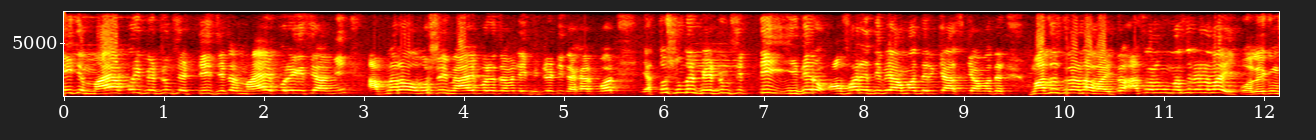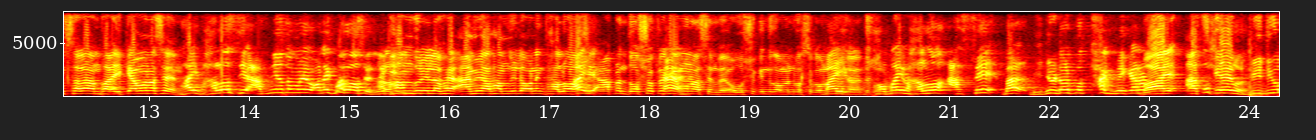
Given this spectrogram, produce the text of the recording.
এই যে মায়াপুরি বেডরুম সেটটি যেটার মায়ায় পড়ে গেছি আমি আপনারা অবশ্যই মায়ায় পড়ে যাবেন এই ভিডিওটি দেখার পর। এত সুন্দর বেডরুম সেটটি ঈদের অফারে দিবে আমাদেরকে আজকে আমাদের মাজুদ রানা ভাই। তো আসসালামু আলাইকুম মাজুদ রানা ভাই। ওয়ালাইকুম সালাম ভাই কেমন আছেন? ভাই ভালো আছি। আপনিও তো মানে অনেক ভালো আছেন আলহামদুলিল্লাহ ভাই আমি আলহামদুলিল্লাহ অনেক ভালো আছি। আপনার দর্শকরা হ্যাঁ। কেমন আছেন ভাই? অবশ্যই কিন্তু কমেন্ট বক্সে কমেন্ট করে জানাতে পারবেন সবাই ভালো আছে বা ভিডিওটার পর থাকবে কারণ ভাই আজকে ভিডিও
